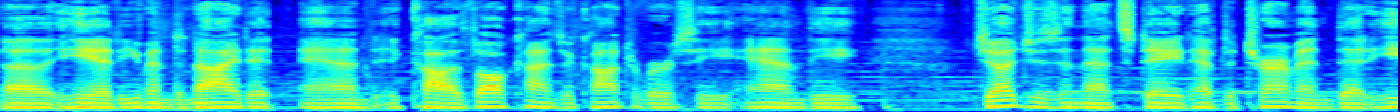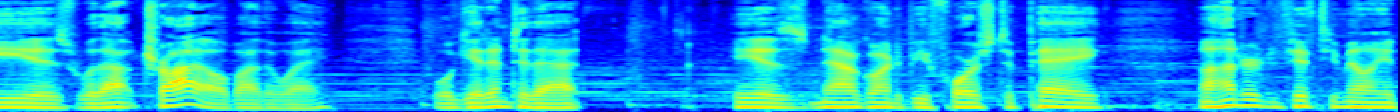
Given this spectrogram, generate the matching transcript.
uh, he had even denied it, and it caused all kinds of controversy. And the judges in that state have determined that he is without trial, by the way. We'll get into that. He is now going to be forced to pay $150 million,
